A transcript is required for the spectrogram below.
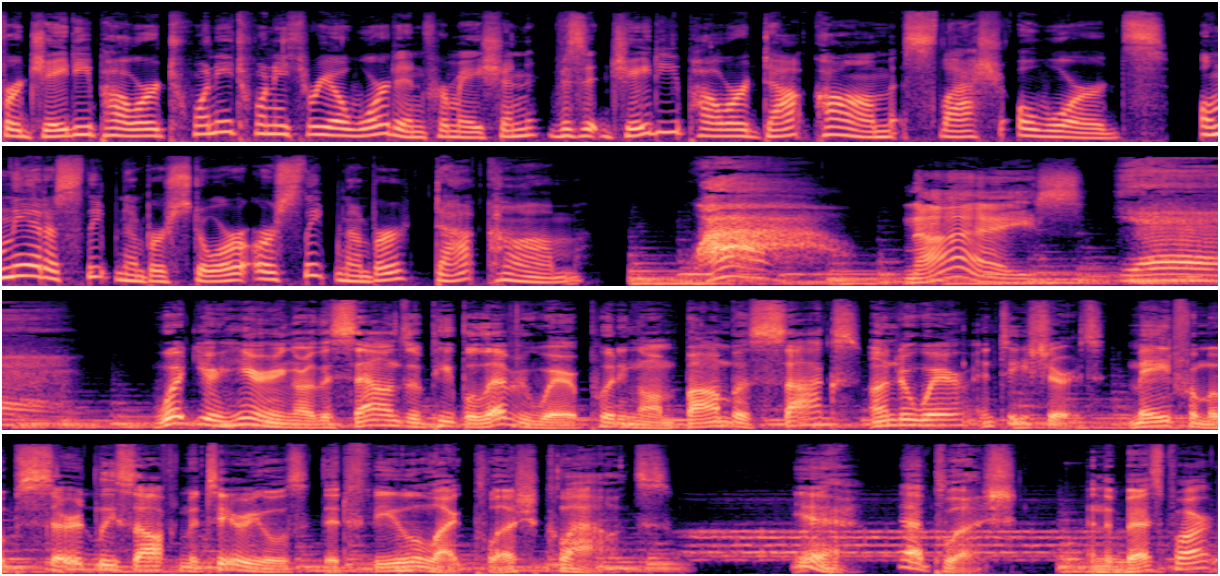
For JD Power 2023 award information, visit jdpower.com/awards. Only at a Sleep Number store or sleepnumber.com. Wow. Nice. Yeah. What you're hearing are the sounds of people everywhere putting on Bombas socks, underwear, and t-shirts made from absurdly soft materials that feel like plush clouds. Yeah, that plush. And the best part?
